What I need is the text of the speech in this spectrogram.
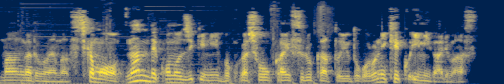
な漫画でございます。しかも、なんでこの時期に僕が紹介するかというところに結構意味があります。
